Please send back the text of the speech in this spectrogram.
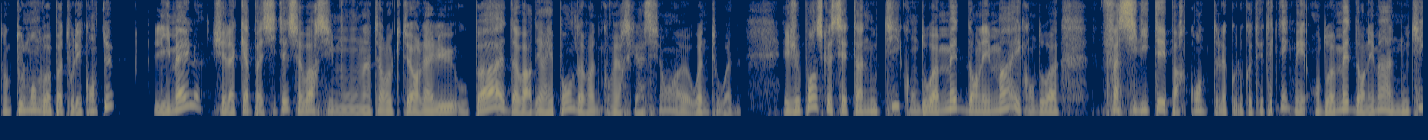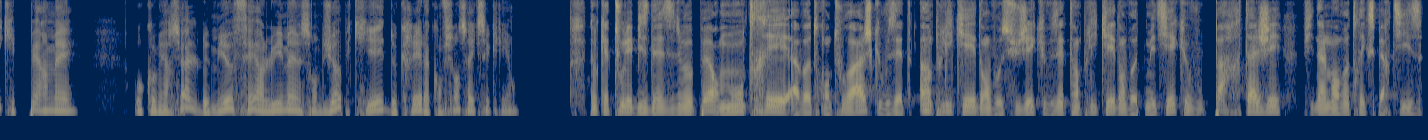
Donc tout le monde ne voit pas tous les contenus, l'email, j'ai la capacité de savoir si mon interlocuteur l'a lu ou pas, d'avoir des réponses, d'avoir une conversation euh, one-to-one. Et je pense que c'est un outil qu'on doit mettre dans les mains et qu'on doit faciliter par contre le côté technique, mais on doit mettre dans les mains un outil qui permet au commercial de mieux faire lui-même son job qui est de créer la confiance avec ses clients. Donc à tous les business développeurs, montrez à votre entourage que vous êtes impliqué dans vos sujets, que vous êtes impliqué dans votre métier, que vous partagez finalement votre expertise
